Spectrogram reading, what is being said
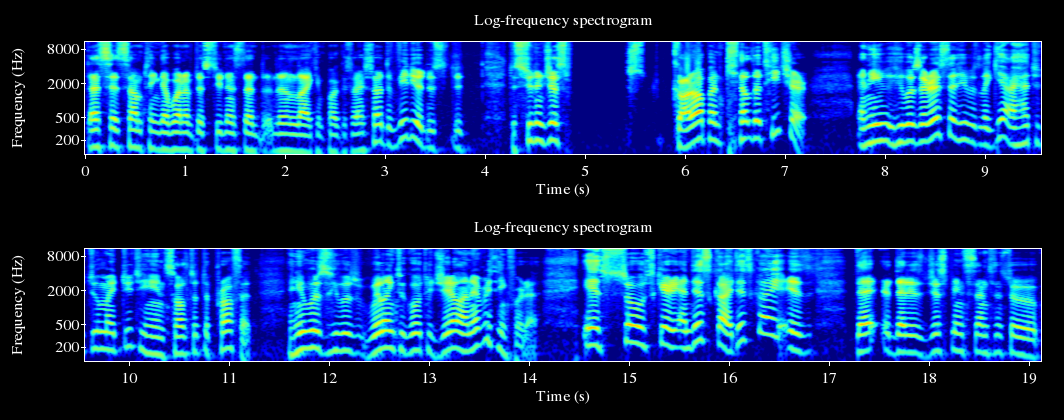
that said something that one of the students that didn't like in pakistan. I saw the video. This, the, the student just got up and killed the teacher. And he, he was arrested. He was like yeah i had to do my duty. He insulted the prophet. And he was he was willing to go to jail and everything for that. It's so scary. And this guy this guy is that that has just been sentenced to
